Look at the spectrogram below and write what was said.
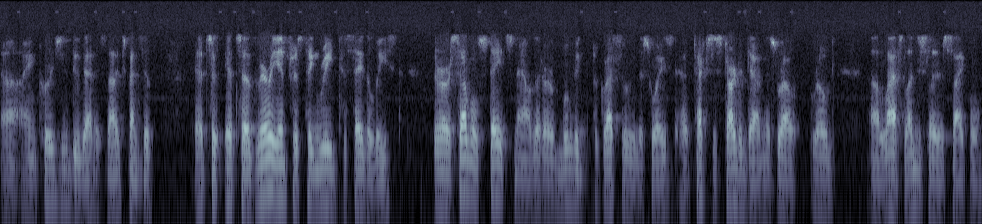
Uh, I encourage you to do that. It's not expensive. It's a, it's a very interesting read, to say the least. There are several states now that are moving aggressively this way. Uh, Texas started down this road, road uh, last legislative cycle.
